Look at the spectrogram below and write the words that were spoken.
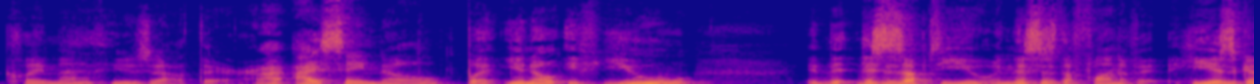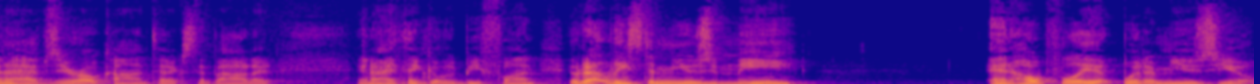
Clay Matthews out there. I, I say no, but you know, if you, th- this is up to you, and this is the fun of it. He is going to have zero context about it, and I think it would be fun. It would at least amuse me, and hopefully it would amuse you.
